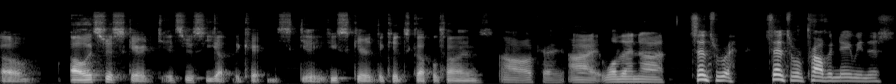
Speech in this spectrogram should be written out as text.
oh oh it's just scared it's just you got the kid he scared the kids a couple times Oh, okay. All right. Well, then, uh, since we're since we're probably naming this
